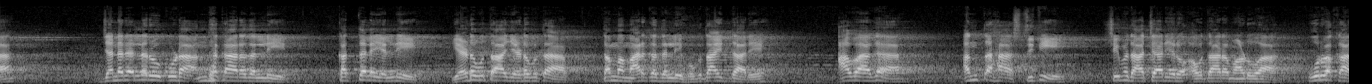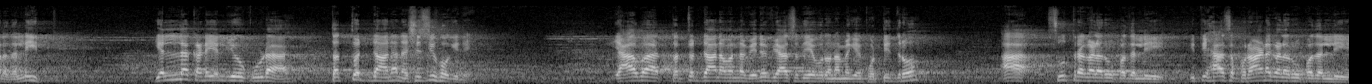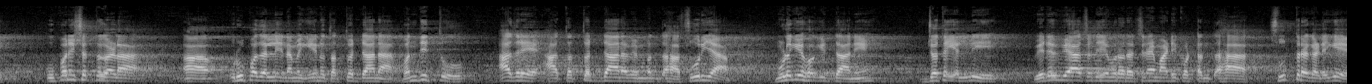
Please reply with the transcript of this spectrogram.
ಜನರೆಲ್ಲರೂ ಕೂಡ ಅಂಧಕಾರದಲ್ಲಿ, ಕತ್ತಲೆಯಲ್ಲಿ ಎಡವುತ್ತಾ ಎಡವುತ್ತಾ ತಮ್ಮ ಮಾರ್ಗದಲ್ಲಿ ಹೋಗ್ತಾ ಇದ್ದಾರೆ. ಆವಾಗ ಅಂತಹ ಸ್ಥಿತಿ ಶ್ರೀಮದ್ ಆಚಾರ್ಯರು ಅವತಾರ ಮಾಡುವ ಪೂರ್ವಕಾಲದಲ್ಲಿ ಇತ್ತು. ಎಲ್ಲ ಕಡೆಯಲ್ಲಿಯೂ ಕೂಡ ತತ್ವಜ್ಞಾನ ನಶಿಸಿ ಹೋಗಿದೆ. ಯಾವ ತತ್ವಜ್ಞಾನವನ್ನು ವೇದವ್ಯಾಸ ದೇವರು ನಮಗೆ ಕೊಟ್ಟಿದ್ದರೋ ಆ ಸೂತ್ರಗಳ ರೂಪದಲ್ಲಿ, ಇತಿಹಾಸ ಪುರಾಣಗಳ ರೂಪದಲ್ಲಿ ಉಪನಿಷತ್ತುಗಳ ರೂಪದಲ್ಲಿ ನಮಗೇನು ತತ್ವಜ್ಞಾನ ಬಂದಿತ್ತು, ಆದರೆ ಆ ತತ್ವಜ್ಞಾನವೆಂಬಂತಹ ಸೂರ್ಯ ಮುಳುಗಿ ಹೋಗಿದ್ದಾನೆ. ಜೊತೆಯಲ್ಲಿ ವೇದವ್ಯಾಸ ದೇವರು ರಚನೆ ಮಾಡಿಕೊಟ್ಟಂತಹ ಸೂತ್ರಗಳಿಗೆ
